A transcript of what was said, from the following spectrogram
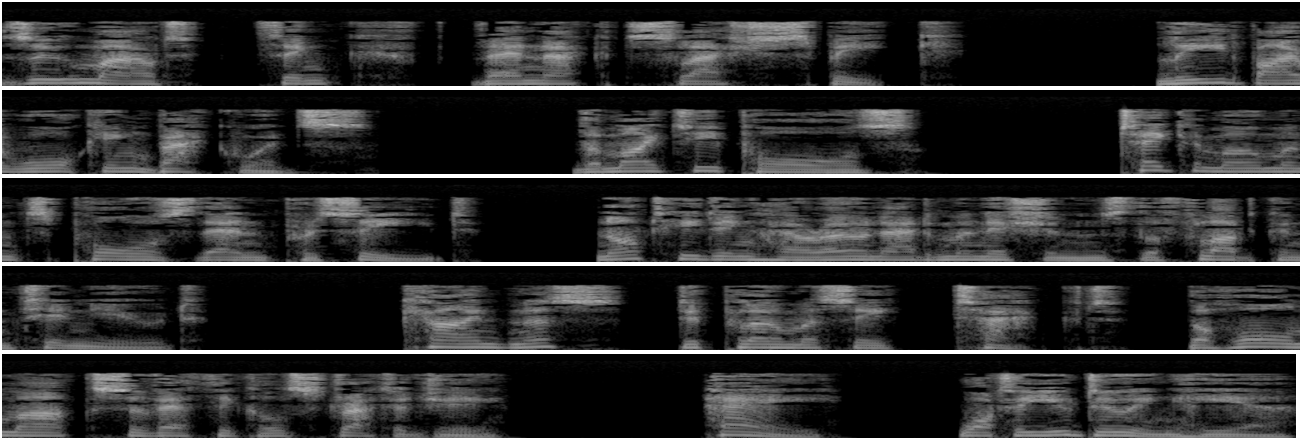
Zoom out, think, then act slash speak. Lead by walking backwards. The mighty pause. Take a moment's pause then proceed. Not heeding her own admonitions the flood continued. Kindness, diplomacy, tact, the hallmarks of ethical strategy. Hey! What are you doing here?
